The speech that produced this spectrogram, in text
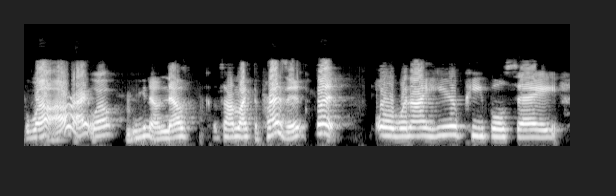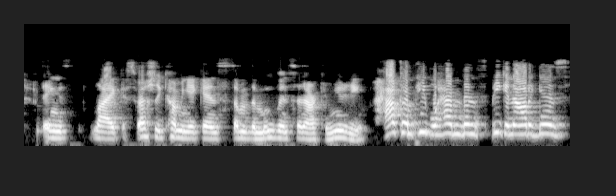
Well, all right. Well, you know, now I'm like the president. But or when I hear people say things like, especially coming against some of the movements in our community, how come people haven't been speaking out against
